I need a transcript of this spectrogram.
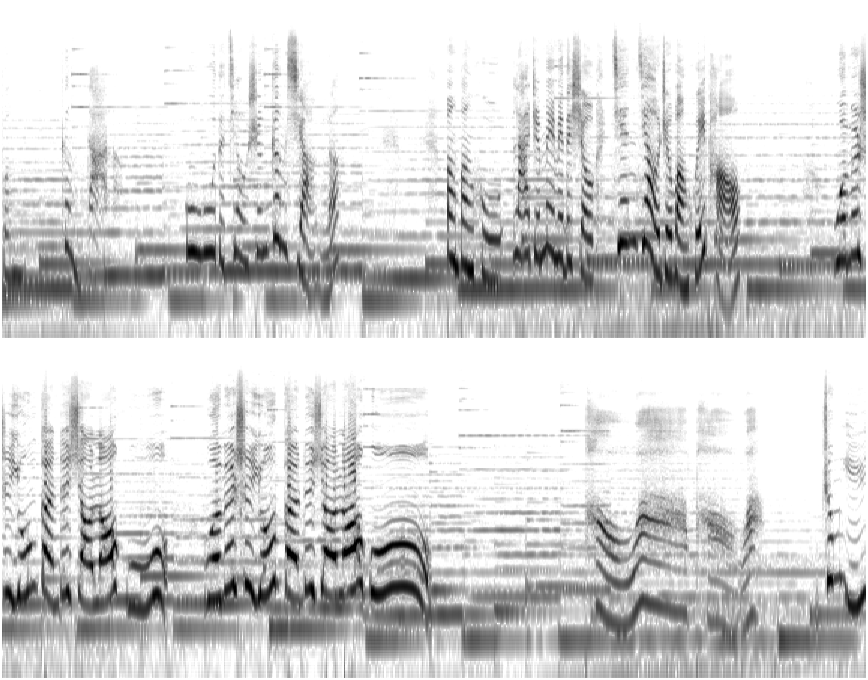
风更大了，呜呜的叫声更响了。棒棒虎拉着妹妹的手，尖叫着往回跑。我们是勇敢的小老虎，我们是勇敢的小老虎。跑啊跑啊，终于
